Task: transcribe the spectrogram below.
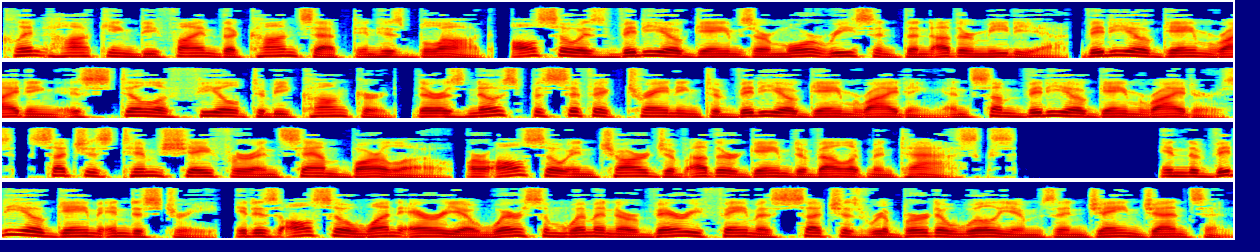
Clint Hocking defined the concept in his blog, also as video games are more recent than than other media, video game writing is still a field to be conquered. There is no specific training to video game writing, and some video game writers, such as Tim Schafer and Sam Barlow, are also in charge of other game development tasks. In the video game industry, it is also one area where some women are very famous such as Roberta Williams and Jane Jensen.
